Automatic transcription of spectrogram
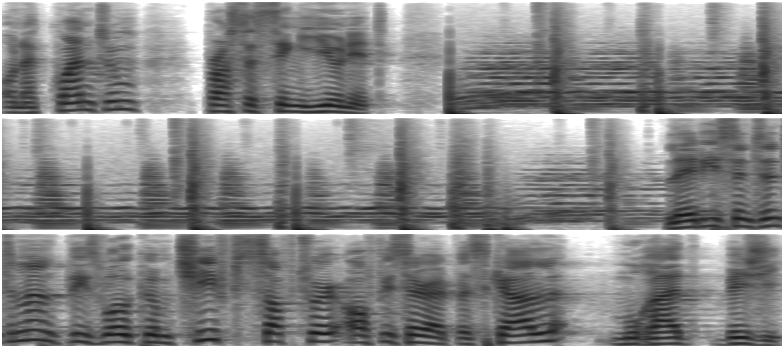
on a quantum processing unit. Ladies and gentlemen, please welcome Chief Software Officer at Pasqal, Mourad Beji.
